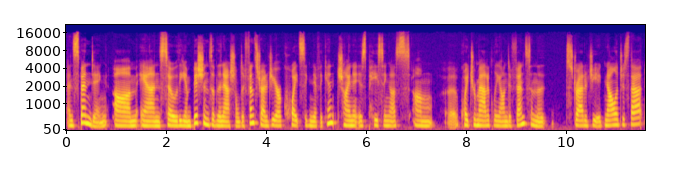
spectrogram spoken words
and spending. Um, and so the ambitions of the national defense strategy are quite significant. China is pacing us um, uh, quite dramatically on defense, and the strategy acknowledges that.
